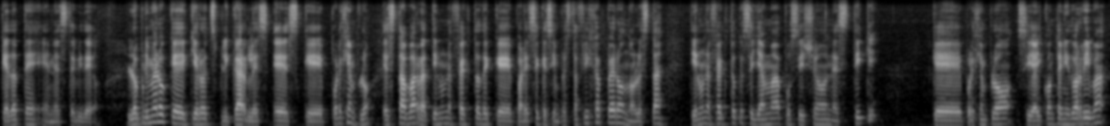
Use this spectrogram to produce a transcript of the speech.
quédate en este video. Lo primero que quiero explicarles es que, por ejemplo, esta barra tiene un efecto de que parece que siempre está fija, pero no lo está. Tiene un efecto que se llama Position Sticky, que por ejemplo si hay contenido arriba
